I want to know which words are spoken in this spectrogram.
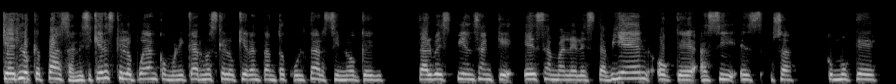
qué es lo que pasa. Ni siquiera es que lo puedan comunicar, no es que lo quieran tanto ocultar, sino que tal vez piensan que esa manera está bien o que así es, o sea, como que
